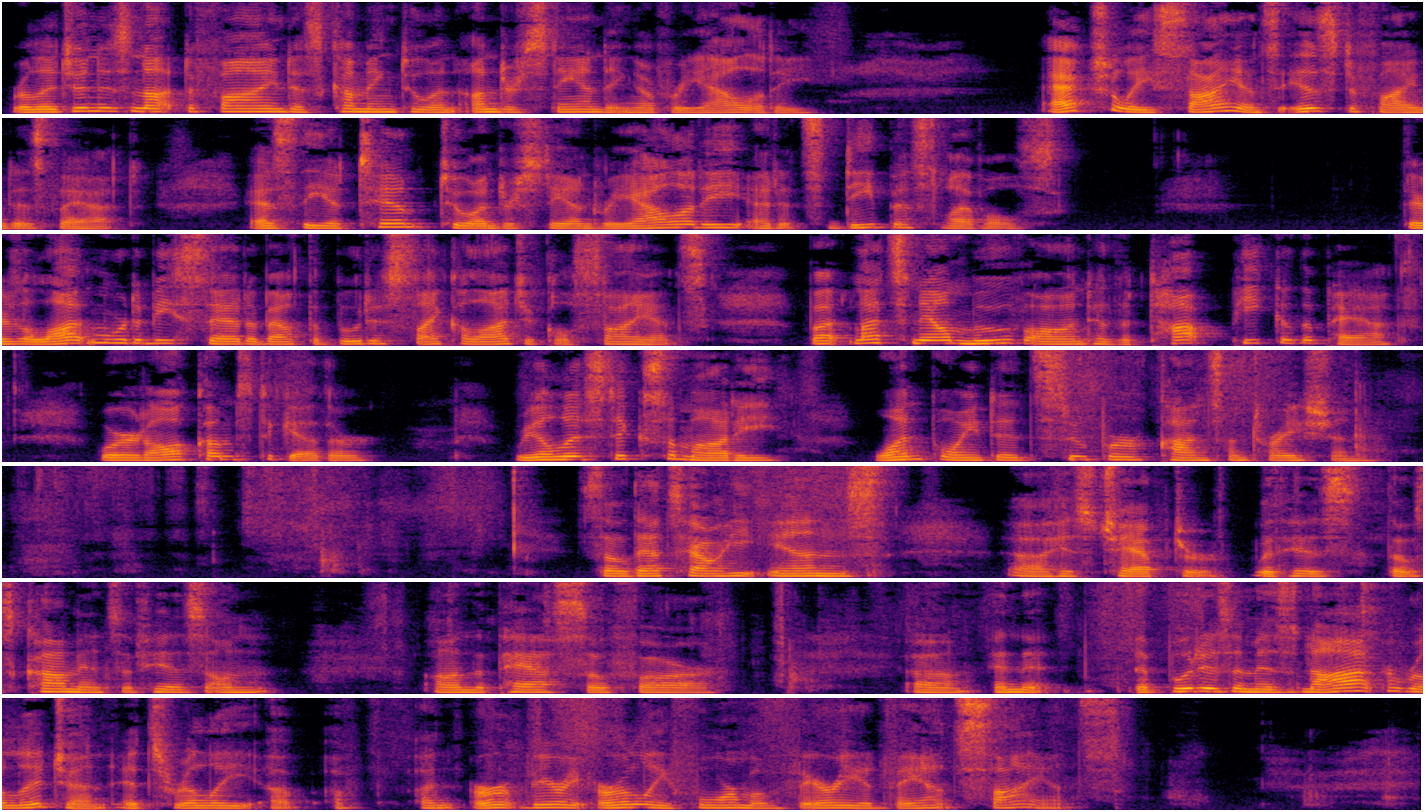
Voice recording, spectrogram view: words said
Religion is not defined as coming to an understanding of reality. Actually, science is defined as that, as the attempt to understand reality at its deepest levels. There's a lot more to be said about the Buddhist psychological science, but let's now move on to the top peak of the path where it all comes together realistic samadhi, one pointed super concentration. So that's how he ends uh, his chapter with his those comments of his on on the path so far um, and that, that Buddhism is not a religion. It's really a, a an er, very early form of very advanced science.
